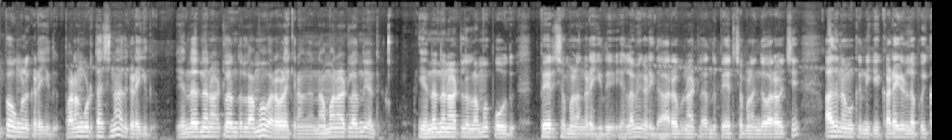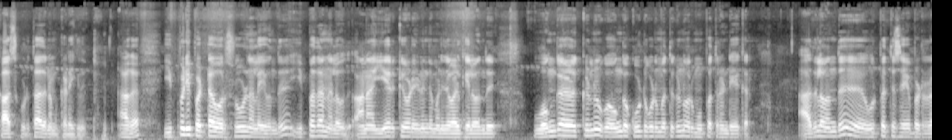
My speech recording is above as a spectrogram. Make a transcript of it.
இப்போ உங்களுக்கு கிடைக்குது. பணம் கொடுத்தாச்சுன்னா அது கிடைக்குது. எந்தெந்த நாட்டில் இருந்து இல்லாமல் வரவழைக்கிறாங்க. நம்ம நாட்டிலேருந்து எந்த எந்தெந்த நாட்டில் இல்லாமல் போகுது. பேரிச்சம்பழம் கிடைக்குது எல்லாமே கிடைக்குது. அரபு நாட்டில் இருந்து பேரிச்சம்பழம் இங்கே வர வச்சு அது நமக்கு இன்றைக்கி கடைகளில் போய் காசு கொடுத்தா அது நமக்கு கிடைக்குது. ஆக இப்படிப்பட்ட ஒரு சூழ்நிலை வந்து இப்போ தான் நிலவுது. ஆனால் இயற்கையோடு இணைந்த மனித வாழ்க்கையில் வந்து உங்களுக்குன்னு உங்கள் கூட்டு குடும்பத்துக்குன்னு ஒரு முப்பத்தி ரெண்டு ஏக்கர். அதில் வந்து உற்பத்தி செய்யப்படுற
